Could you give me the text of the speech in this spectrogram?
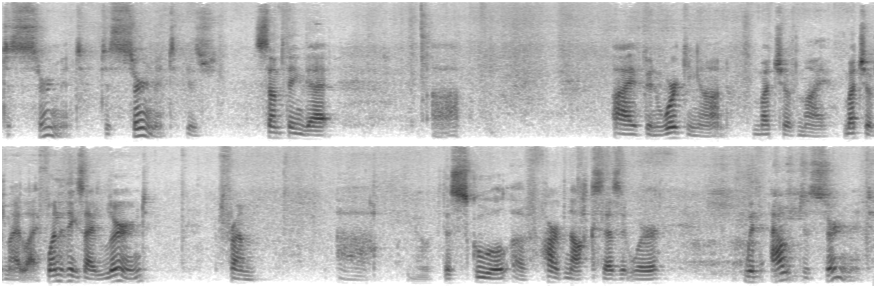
discernment, discernment is something that uh, I've been working on much of my much of my life. One of the things I learned from uh, you know, the school of hard knocks, as it were, without discernment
